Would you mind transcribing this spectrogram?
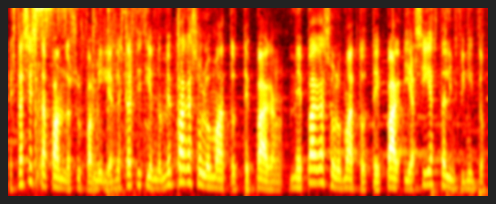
Estás estafando a sus familias, le estás diciendo, me pagas o lo mato, te pagan, me pagas o lo mato, te pagan, y así hasta el infinito.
